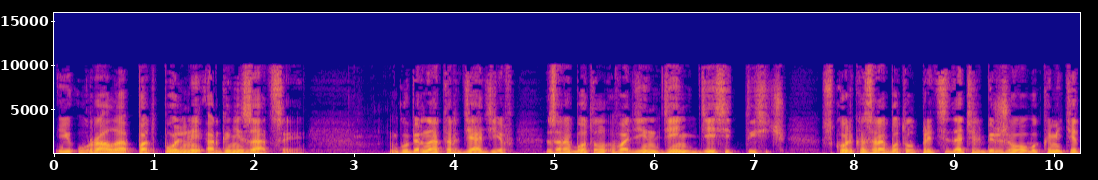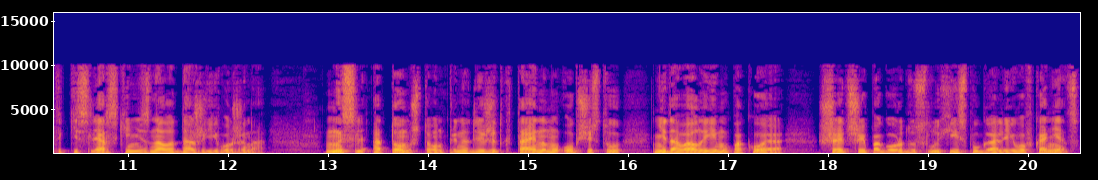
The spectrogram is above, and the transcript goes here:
и Урала подпольной организации. Губернатор Дядьев заработал в один день 10 тысяч – Сколько заработал председатель биржевого комитета Кислярский, не знала даже его жена. Мысль о том, что он принадлежит к тайному обществу, не давала ему покоя. Шедшие по городу слухи испугали его в конец.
